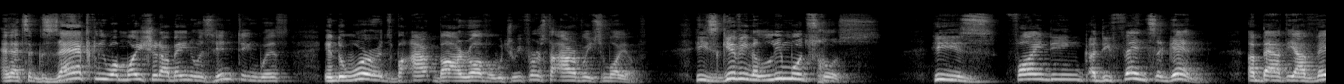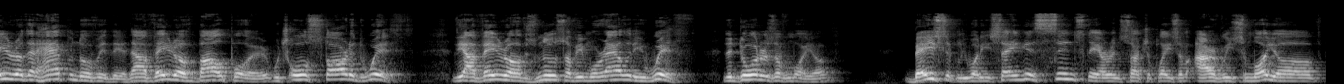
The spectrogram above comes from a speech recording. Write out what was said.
And that's exactly what Moshe Rabbeinu is hinting with in the words Ba'arava, which refers to Arvois Moav. He's giving a limud schus. He's finding a defense again about the Aveira that happened over there, the Aveira of Balpoir, which all started with the Aveira of Znus, of immorality with the daughters of Moav. Basically, what he's saying is since they are in such a place of Arvis Moav,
